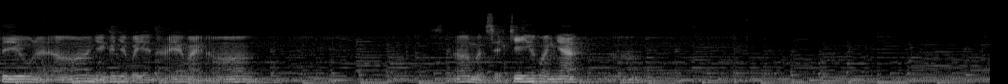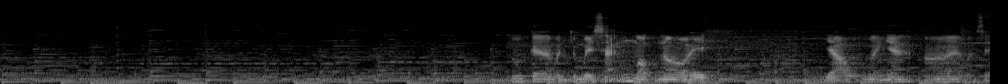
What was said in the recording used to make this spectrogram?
tiêu nè đó những cái gia vị hồi nãy các bạn. Đó. Đó mình sẽ chiên các bạn nha. Ok mình chuẩn bị sẵn một nồi dầu các bạn nha. Đó, mình sẽ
